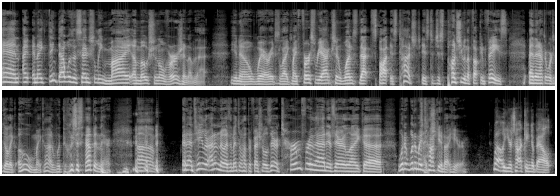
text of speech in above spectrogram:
And I and I think that was essentially my emotional version of that. You know, where it's like my first reaction once that spot is touched is to just punch you in the fucking face, and then afterwards go like, "Oh my god, what, what just happened there?" um, and, and Taylor, I don't know, as a mental health professional, is there a term for that? Is there like, uh, what what am I talking about here? Well, you're talking about.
